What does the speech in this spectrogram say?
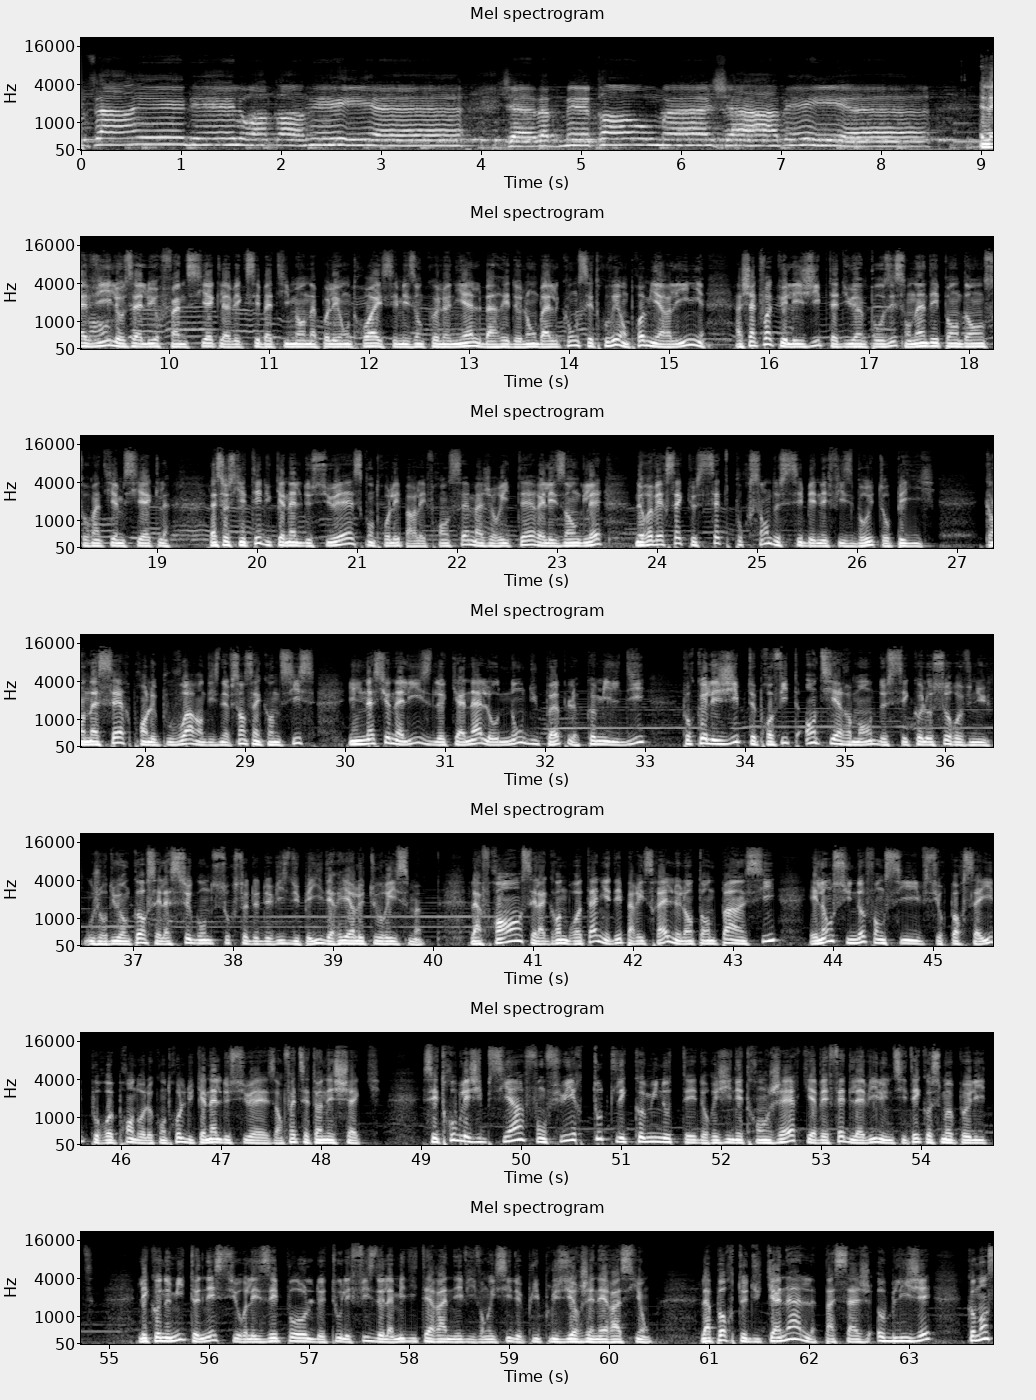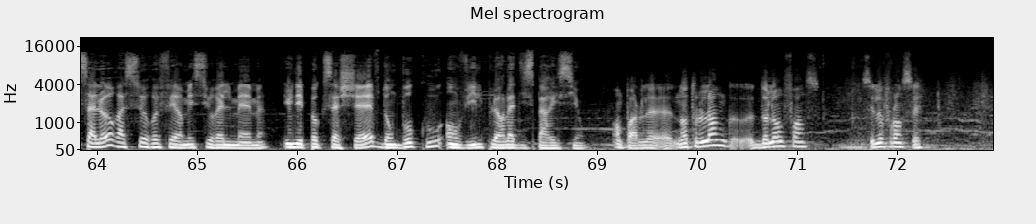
La ville, aux allures fin de siècle, avec ses bâtiments Napoléon III et ses maisons coloniales barrées de longs balcons, s'est trouvée en première ligne à chaque fois que l'Égypte a dû imposer son indépendance au XXe siècle. La société du canal de Suez, contrôlée par les Français majoritaires et les Anglais, ne reversait que 7% de ses bénéfices bruts au pays. Quand Nasser prend le pouvoir en 1956, il nationalise le canal au nom du peuple, comme il dit, pour que l'Égypte profite entièrement de ses colossaux revenus. Aujourd'hui encore, c'est la seconde source de devises du pays derrière le tourisme. La France et la Grande-Bretagne, aidées par Israël, ne l'entendent pas ainsi et lancent une offensive sur Port Saïd pour reprendre le contrôle du canal de Suez. En fait, c'est un échec. Ces troubles égyptiens font fuir toutes les communautés d'origine étrangère qui avaient fait de la ville une cité cosmopolite. L'économie tenait sur les épaules de tous les fils de la Méditerranée vivant ici depuis plusieurs générations. La porte du canal, passage obligé, commence alors à se refermer sur elle-même. Une époque s'achève dont beaucoup en ville pleurent la disparition. On parle euh, notre langue de l'enfance, c'est le français.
